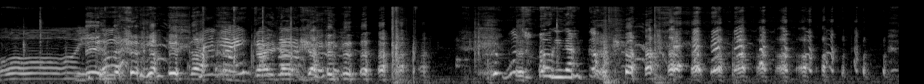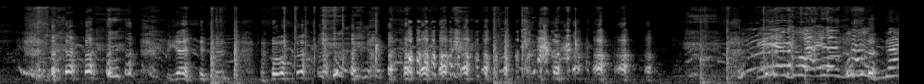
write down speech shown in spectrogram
Uy. Hindi. Kain ka dyan. Busog na ko. Sige. Ganyan gawain ang busog na.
